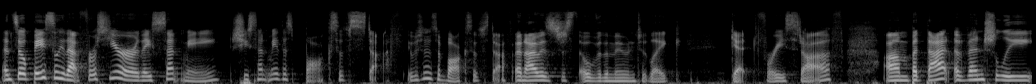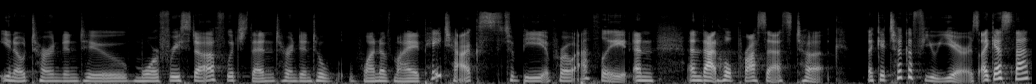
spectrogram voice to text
and so basically that first year they sent me, she sent me this box of stuff. It was just a box of stuff. And I was just over the moon to like, get free stuff. Um, but that eventually, you know, turned into more free stuff, which then turned into one of my paychecks to be a pro athlete. And and that whole process took like it took a few years. I guess that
